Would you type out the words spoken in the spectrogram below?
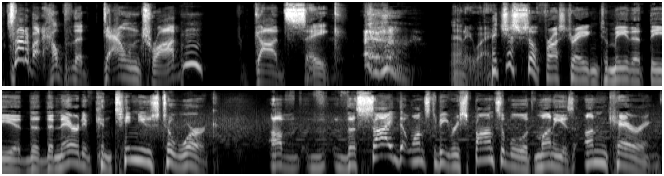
It's not about helping the downtrodden. For God's sake. anyway. It's just so frustrating to me that the the, the narrative continues to work of the side that wants to be responsible with money is uncaring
